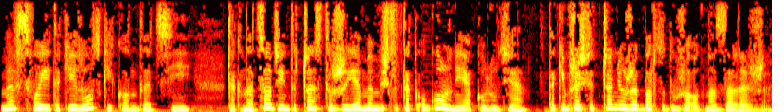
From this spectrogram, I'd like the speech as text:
My w swojej takiej ludzkiej kondycji, tak na co dzień to często żyjemy, myślę tak ogólnie jako ludzie, w takim przeświadczeniu, że bardzo dużo od nas zależy.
